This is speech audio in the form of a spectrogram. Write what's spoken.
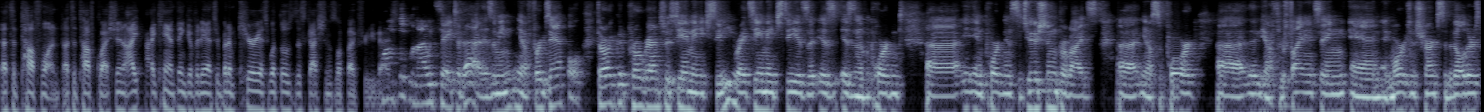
that's a tough one. That's a tough question. I, I can't think of an answer, but I'm curious what those discussions look like for you guys. Well, I think what I would say to that is, I mean, you know, for example, there are good programs with CMHC, right? CMHC is a, is is an important uh, important institution, provides uh, you know support uh, you know through financing and, and mortgage insurance to builders.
